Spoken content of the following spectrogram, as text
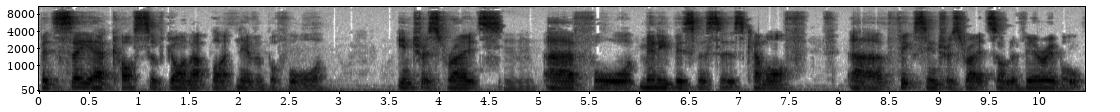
but C, our costs have gone up like never before. Interest rates mm. uh, for many businesses come off uh, fixed interest rates on a variable.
